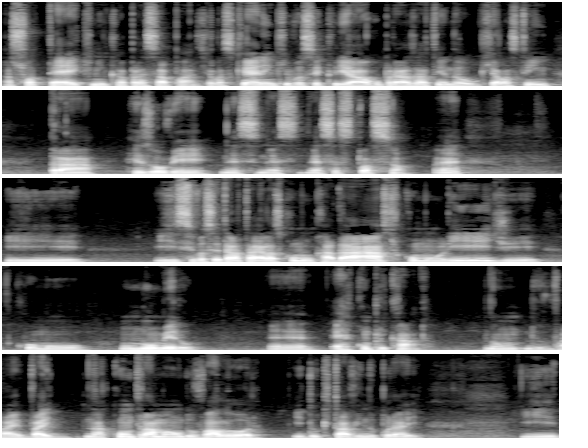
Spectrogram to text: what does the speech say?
a sua técnica para essa parte. Elas querem que você crie algo para elas atenda o que elas têm para resolver nesse, nesse, nessa situação. Né? E, e se você tratar elas como um cadastro, como um lead, como um número, é, é complicado. Não, vai, vai na contramão do valor e do que está vindo por aí. E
